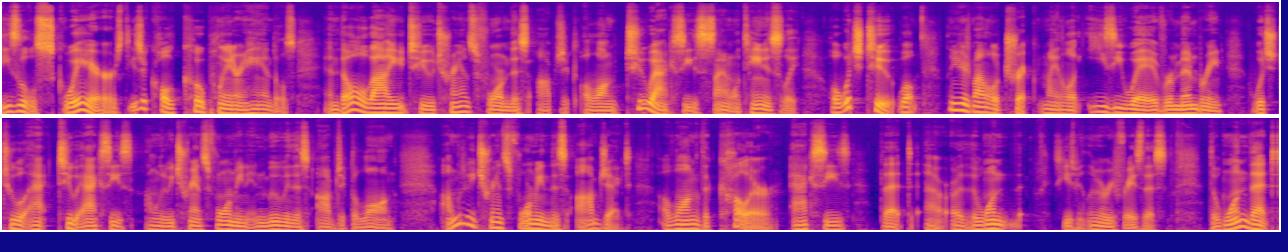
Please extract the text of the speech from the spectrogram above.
these little squares, these are called coplanar handles, and they'll allow you to transform this object along two axes simultaneously. Well, which two? Well, here's my little trick, my little easy way of remembering which two, two axes I'm going to be transforming and moving this object along. I'm going to be transforming this object along the color axes that, uh, or the one, excuse me, let me rephrase this. The one that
